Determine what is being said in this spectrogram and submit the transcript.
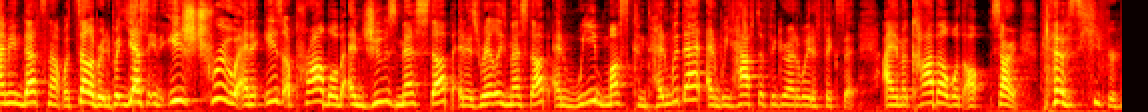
I mean, that's not what's celebrated, but yes, it is true and it is a problem. And Jews messed up and Israelis messed up, and we must contend with that, and we have to figure out a way to fix it. I am a kabel with all. Sorry, that was Hebrew.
